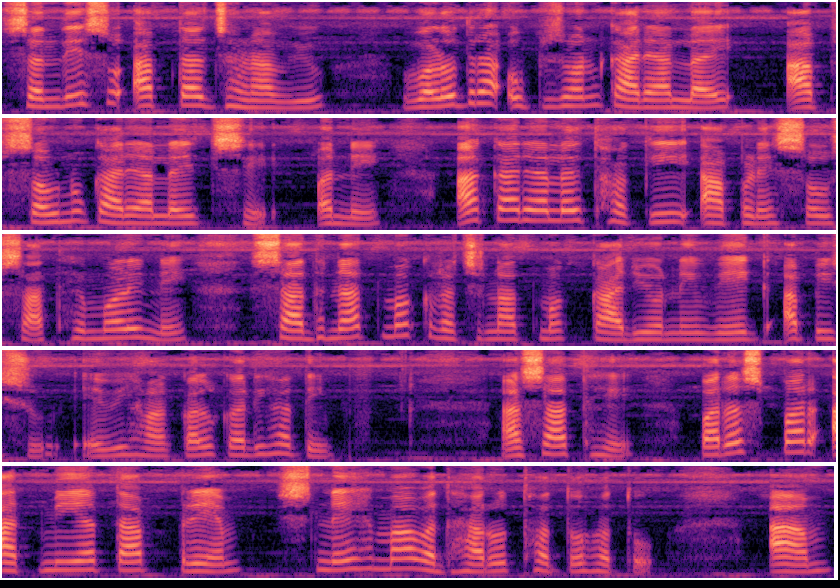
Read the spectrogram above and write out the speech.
સંદેશો આપતા જણાવ્યું, વડોદરા ઉપઝોન કાર્યાલય આપ સૌનું કાર્યાલય છે અને આ કાર્યાલય થકી આપણે સૌ સાથે મળીને સાધનાત્મક, રચનાત્મક કાર્યોને વેગ આપીશું એવી હાંકલ કરી હતી. આ સાથે પરસ્પર આત્મીયતા, પ્રેમ, સ્નેહમાં વધારો થતો હતો. આમ,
